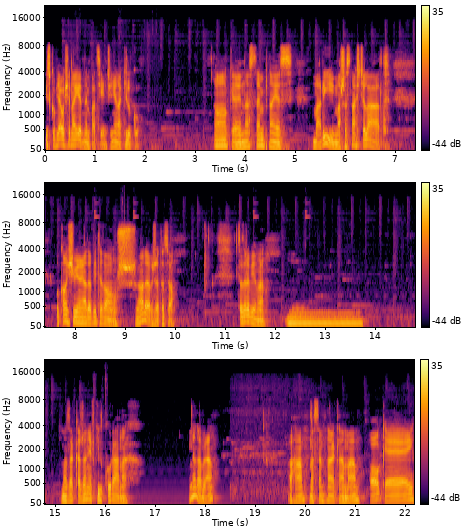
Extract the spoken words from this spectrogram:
i skupiały się na jednym pacjencie, nie na kilku. Okej, następna jest Marie, ma 16 lat. Ukąsił ją jadowity wąż. No dobrze, to co? Co zrobimy? Mm. Ma zakażenie w kilku ranach. No dobra. Aha, następna reklama. Okej.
